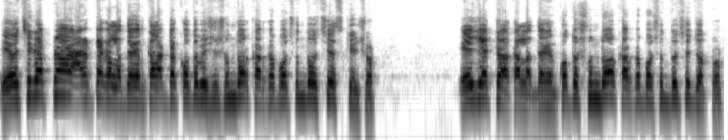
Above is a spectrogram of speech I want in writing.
এ হচ্ছে কি আপনার আরেকটা কালার দেখেন কালারটা কত বেশি সুন্দর, কার কার পছন্দ হচ্ছে স্ক্রিনশট এই যে একটা কালার দেখেন, কত সুন্দর, কার কার পছন্দ হচ্ছে জটপট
